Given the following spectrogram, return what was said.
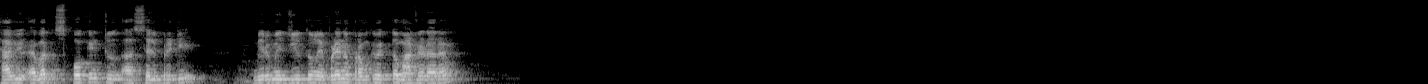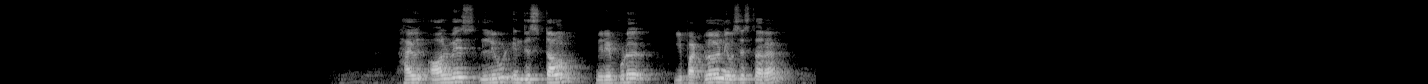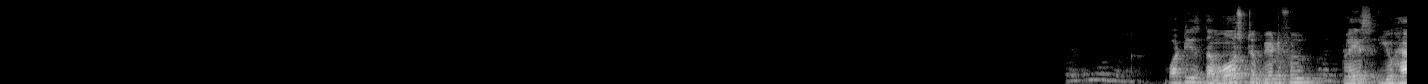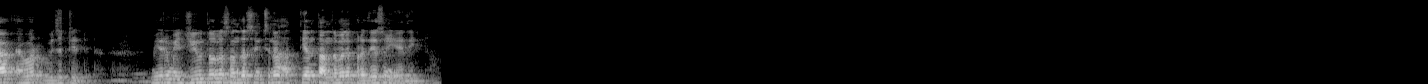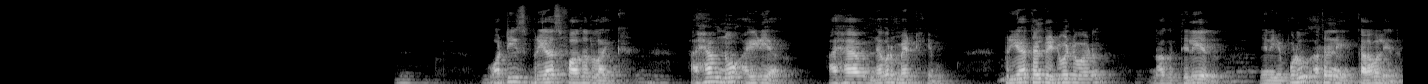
Have you ever spoken to a celebrity మీరు మీ జీవితంలో ఎప్పుడైనా ప్రముఖ వ్యక్తితో మాట్లాడారా? Have always lived in this town మీరు ఎప్పుడు ఈ పట్టణంలో నివసిస్తారా? What is the most beautiful place you have ever visited. మీరు మీ జీవితంలో సందర్శించిన అత్యంత అందమైన ప్రదేశం ఏది? What is Priya's father like I have no idea I have never met him Priya తండ్రి ఎటువంటి వాడు? నాకు తెలియదు. నేను ఎప్పుడూ అతనిని కలవలేదు.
